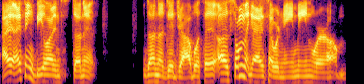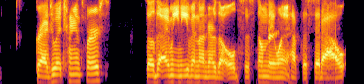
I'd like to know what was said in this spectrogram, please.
I, I think Beilein's done it done a good job with it. Uh, some of the guys that we're naming were um, graduate transfers. So that, I mean, even under the old system, they wouldn't have to sit out.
